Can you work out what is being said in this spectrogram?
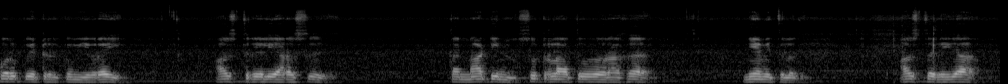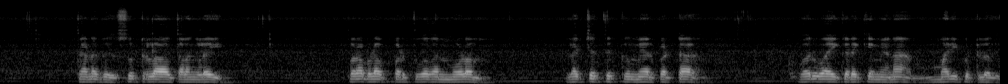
பொறுப்பேற்றிருக்கும் இவரை ஆஸ்திரேலிய அரசு தன் நாட்டின் சுற்றுலா தூதுவராக நியமித்துள்ளது. ஆஸ்திரேலியா தனது சுற்றுலா தலங்களை பிரபலப்படுத்துவதன் மூலம் லட்சத்திற்கும் மேற்பட்ட வருவாய் கிடைக்கும் என மதிப்பிட்டுள்ளது.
